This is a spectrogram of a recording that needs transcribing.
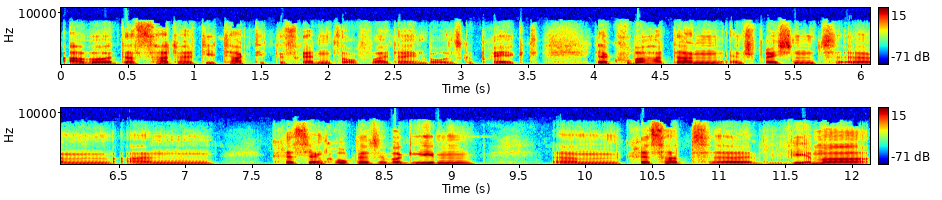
aber das hat halt die Taktik des Rennens auch weiterhin bei uns geprägt. Der Kuba hat dann entsprechend ähm, an Christian Krognes übergeben. Ähm, Chris hat äh, wie immer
